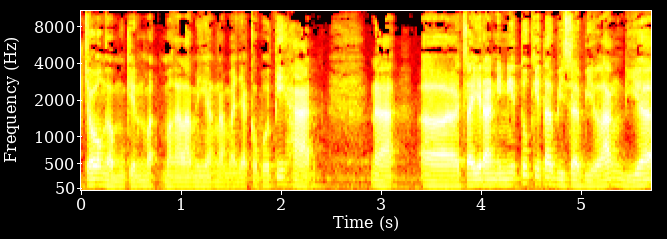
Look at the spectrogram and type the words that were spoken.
cowok nggak mungkin mengalami yang namanya keputihan Nah, e, cairan ini tuh kita bisa bilang dia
